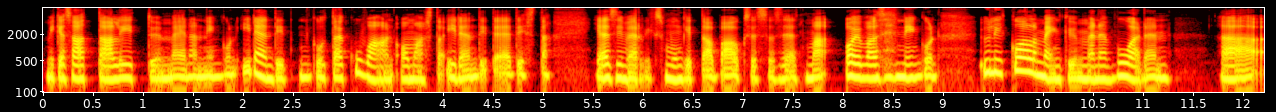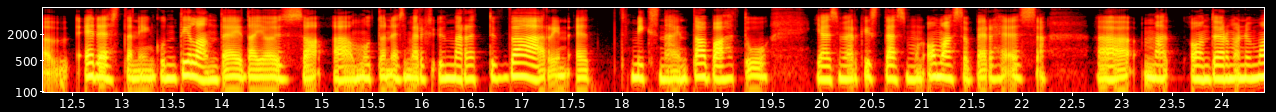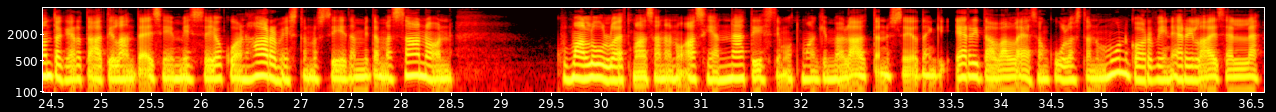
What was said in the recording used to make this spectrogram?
mikä saattaa liittyä meidän niin kuin identi- niin kuin, tai kuvaan omasta identiteetistä. Ja esimerkiksi munkin tapauksessa se, että mä oivalsin niin kuin yli 30 vuoden ää, edestä niin kuin tilanteita, joissa ää, mut on esimerkiksi ymmärretty väärin, että miksi näin tapahtuu. Ja esimerkiksi tässä mun omassa perheessä ää, mä oon törmännyt monta kertaa tilanteisiin, missä joku on harmistunut siitä, mitä mä sanon, kun mä oon luullut, että mä oon sanonut asian nätisti, mutta mä oonkin möläyttänyt se jotenkin eri tavalla ja se on kuulostanut mun korviin erilaiselle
